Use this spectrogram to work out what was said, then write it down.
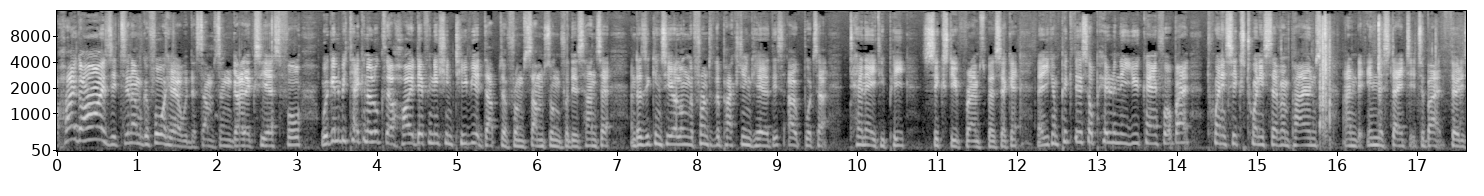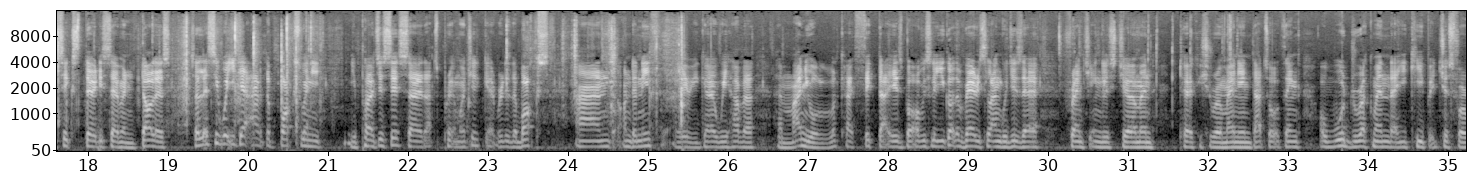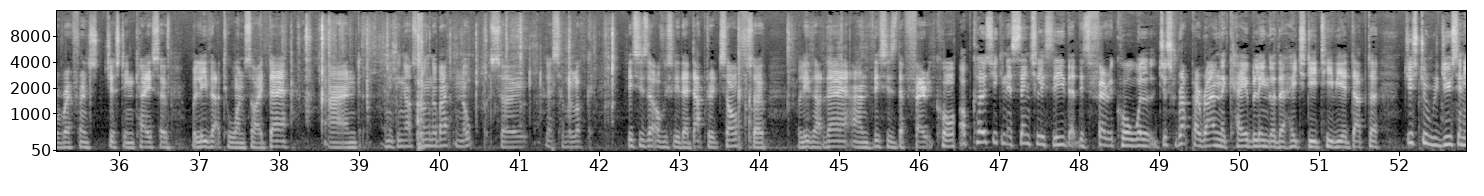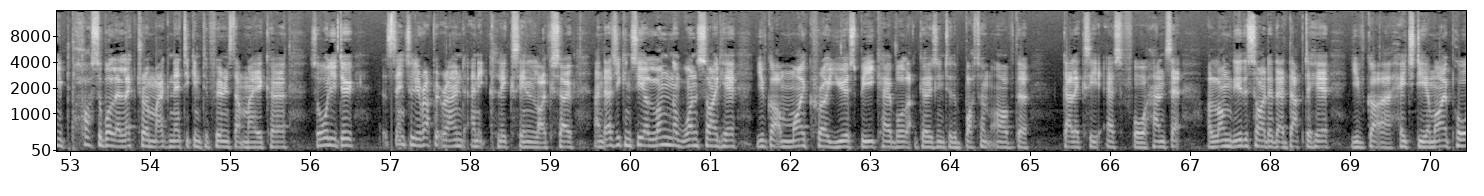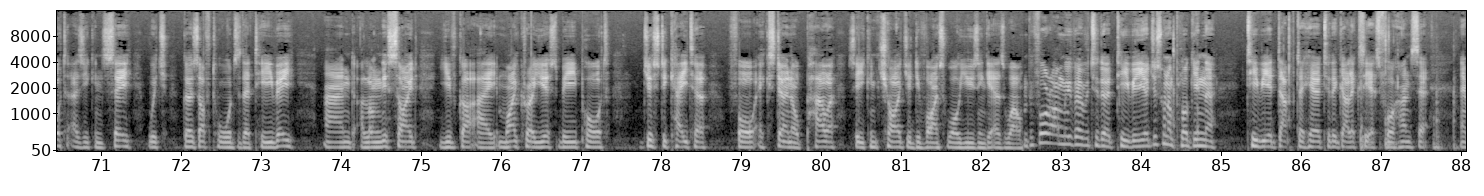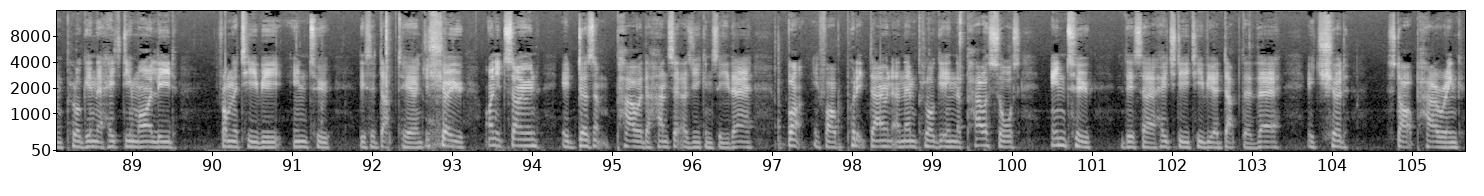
Hi guys, it's Inam Ghafoor here with the Samsung Galaxy S4. We're going to be taking a look at the high definition TV adapter from Samsung for this handset. And as you can see along the front of the packaging here, this outputs at 1080p 60 frames per second. Now you can pick this up here in the UK for about 26, 27 pounds. And in the States, it's about 36, 37 dollars. So let's see what you get out of the box when you you purchase this so that's pretty much it. Get rid of the box and underneath here we go. We have a, a manual. Look how thick that is but obviously you've got the various languages there. French English German Turkish Romanian that sort of thing. I would recommend that you keep it just for a reference just in case. So we'll leave that to one side there. And anything else along the back? Nope. So let's have a look. This is obviously the adapter itself so We'll leave that there and this is the ferrite core. Up close you can essentially see that this ferrite core will just wrap around the cabling of the HD TV adapter just to reduce any possible electromagnetic interference that may occur. So all you do essentially wrap it around and it clicks in like so and as you can see along the one side here you've got a micro USB cable that goes into the bottom of the Galaxy S4 handset along the other side of the adapter here you've got a HDMI port as you can see which goes off towards the TV and along this side you've got a micro USB port just to cater for external power so you can charge your device while using it as well. Before I move over to the TV I just want to plug in the TV adapter here to the Galaxy S4 handset and plug in the HDMI lead from the TV into this adapter here and just show you on its own it doesn't power the handset as you can see there but if I put it down and then plug in the power source into this uh, HD TV adapter there it should start powering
